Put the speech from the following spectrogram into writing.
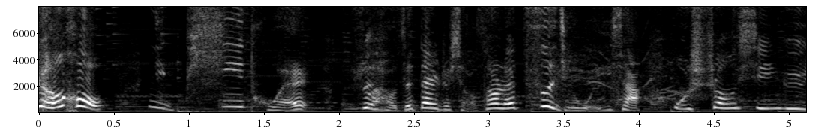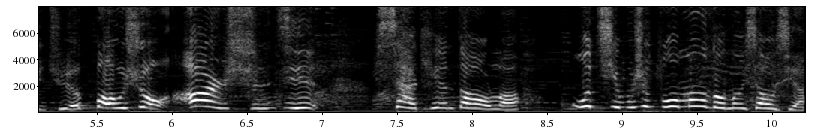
然后你劈腿，最好再带着小三来刺激我一下，我伤心欲绝，暴瘦二十斤。夏天到了，我岂不是做梦都能笑醒？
